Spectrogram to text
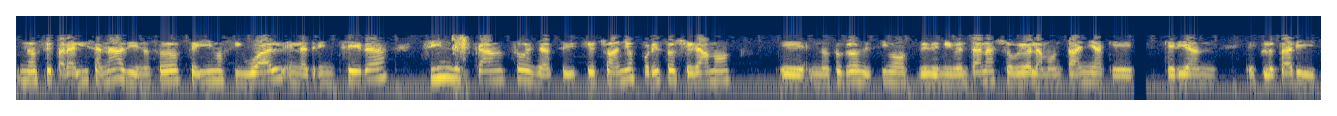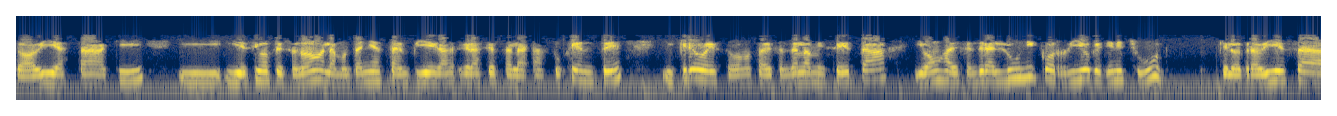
no se paraliza nadie, nosotros seguimos igual en la trinchera, sin descanso desde hace 18 años, por eso llegamos, eh, nosotros decimos, desde mi ventana yo veo la montaña que querían explotar y todavía está aquí. Y, decimos eso, ¿no? La montaña está en pie gracias a, la- a su gente. Y creo eso, vamos a defender la meseta y vamos a defender al único río que tiene Chubut, que lo atraviesa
